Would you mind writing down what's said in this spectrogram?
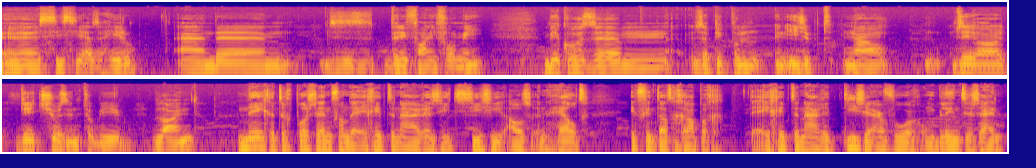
uh, Sisi as a hero. And um, this is very funny for me. Because um, the people in Egypt now, they are they choosing to be blind. 90% van de Egyptenaren ziet Sisi als een held. Ik vind dat grappig. De Egyptenaren kiezen ervoor om blind te zijn.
